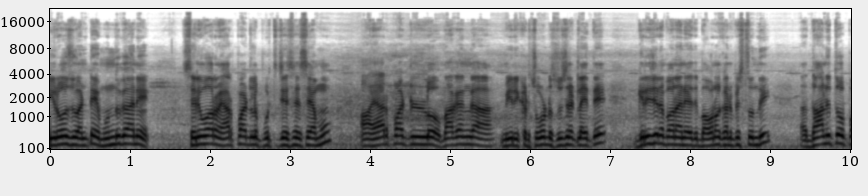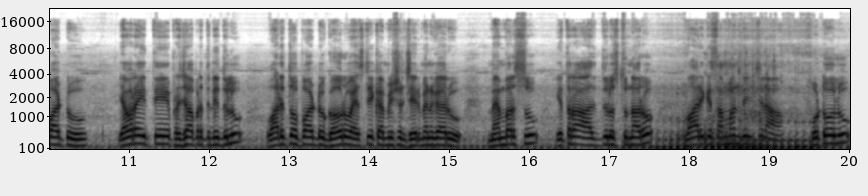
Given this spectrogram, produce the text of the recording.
ఈరోజు అంటే ముందుగానే శనివారం ఏర్పాట్లు పూర్తి చేసేసాము. ఆ ఏర్పాట్లలో భాగంగా మీరు ఇక్కడ చూడండి చూసినట్లయితే గిరిజన భవన్ అనేది భవనం కనిపిస్తుంది. దానితో పాటు ఎవరైతే ప్రజాప్రతినిధులు వారితో పాటు గౌరవ ఎస్టీ కమిషన్ చైర్మన్ గారు మెంబర్సు ఇతర అతిథులు వస్తున్నారో వారికి సంబంధించిన ఫోటోలు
